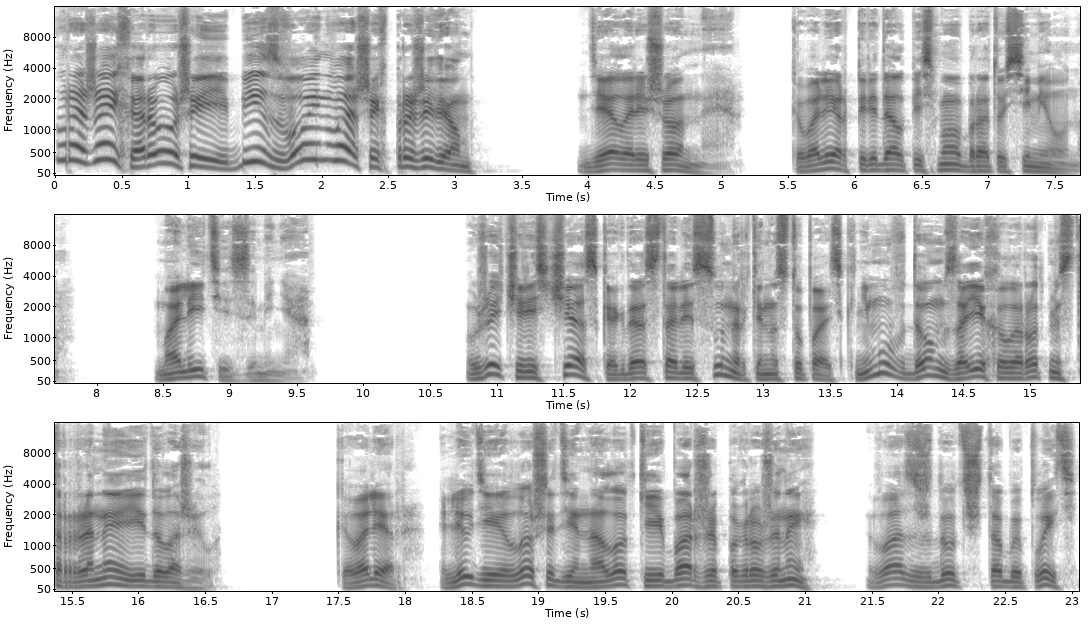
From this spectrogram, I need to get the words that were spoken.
Урожай хороший, без войн ваших проживем». Дело решенное. Кавалер передал письмо брату Симеону. «Молитесь за меня». Уже через час, когда стали сумерки наступать, к нему в дом заехал ротмистр Рене и доложил. «Кавалер, люди и лошади на лодке и барже погружены. Вас ждут, чтобы плыть.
